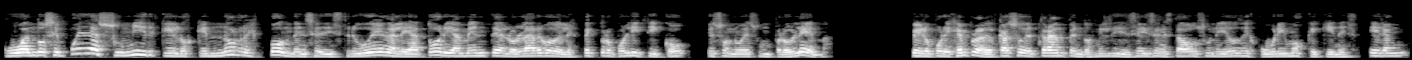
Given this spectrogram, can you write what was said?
Cuando se puede asumir que los que no responden se distribuyen aleatoriamente a lo largo del espectro político, eso no es un problema. Pero, por ejemplo, en el caso de Trump en 2016 en Estados Unidos, descubrimos que quienes eran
